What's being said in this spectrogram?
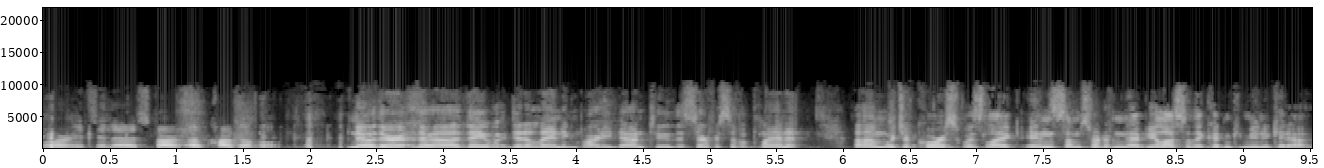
or it's in a star a cargo hold. No, they're, they're, they did a landing party down to the surface of a planet, um, which of course was like in some sort of nebula, so they couldn't communicate out.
